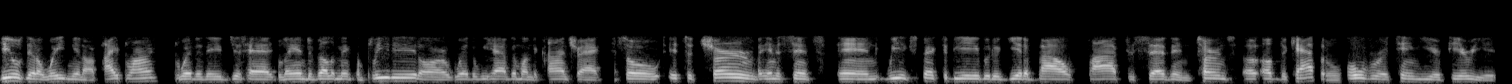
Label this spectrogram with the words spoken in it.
deals that are waiting in our pipeline, whether they've just had land development completed or whether we have them under contract. So it's a churn in a sense and we expect to be able to get about five to seven turns of, the capital over a 10 year period.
